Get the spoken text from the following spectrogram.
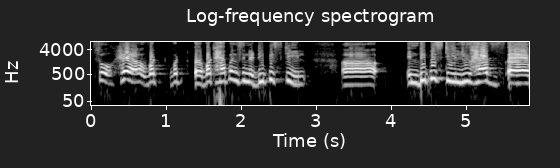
So here, what what uh, what happens in a DP steel? Uh, in DP steel, you have uh,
